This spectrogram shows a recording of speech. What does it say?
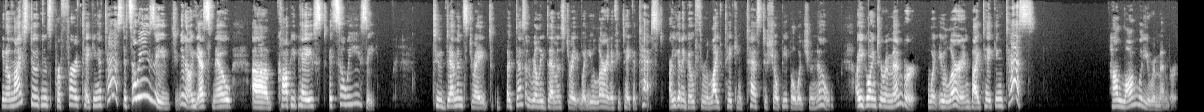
You know, my students prefer taking a test. It's so easy. You know, yes, no, uh, copy paste. It's so easy to demonstrate, but doesn't really demonstrate what you learn if you take a test. Are you going to go through life taking tests to show people what you know? Are you going to remember what you learn by taking tests? How long will you remember?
